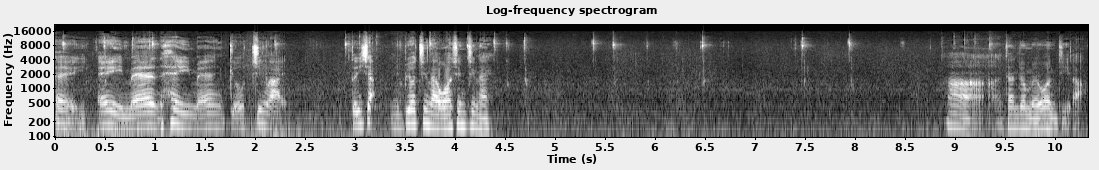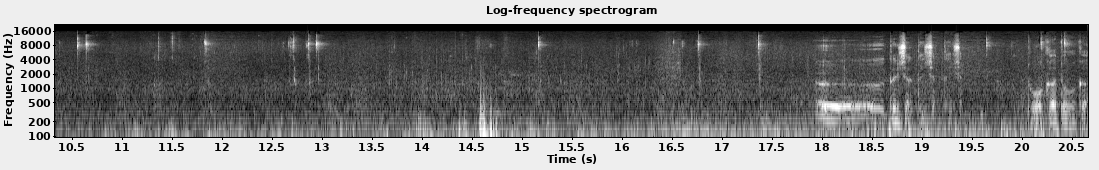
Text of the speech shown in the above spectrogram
嘿，哎，man，嘿，man，给我进来！等一下，你不要进来，我要先进来。啊，这样就没问题了。呃，等一下，等一下，等一下，多个，多个。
